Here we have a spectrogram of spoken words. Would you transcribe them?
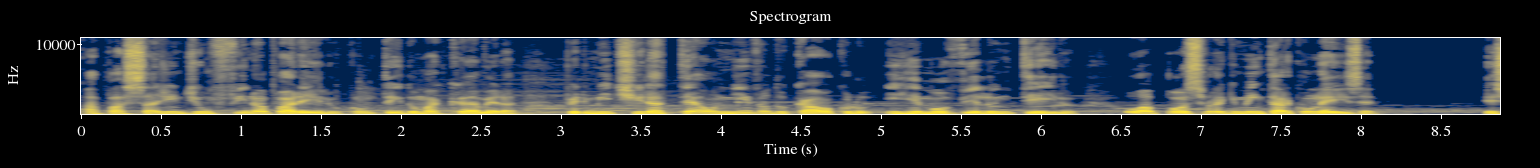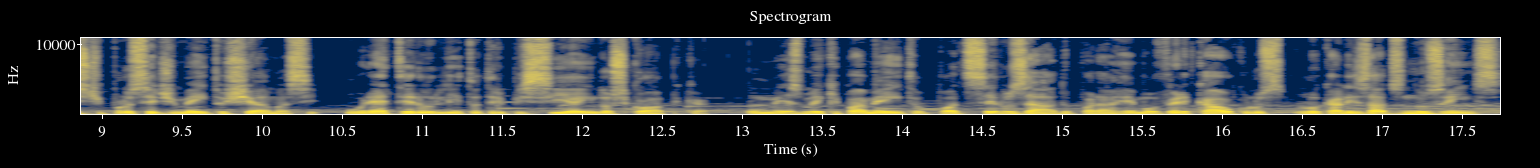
a passagem de um fino aparelho contendo uma câmera permite ir até o nível do cálculo e removê-lo inteiro, ou após fragmentar com laser. Este procedimento chama-se ureterolitotripsia endoscópica. O mesmo equipamento pode ser usado para remover cálculos localizados nos rins.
